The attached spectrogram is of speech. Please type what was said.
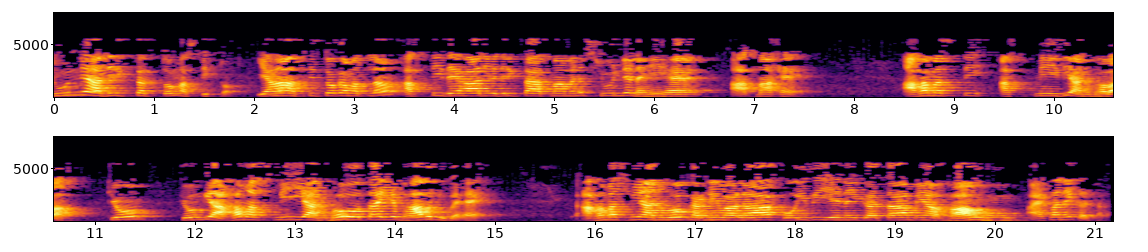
शून्य अतिरिक्तत्व अस्तित्व यहाँ अस्तित्व का मतलब अस्थि देहादि व्यतिरिक्त आत्मा मैंने शून्य नहीं है, आत्मा है। अहम अस्ति अस्मी अनुभव। क्यों? क्योंकि अहम अस्मी ये अनुभव होता है, ये भाव रूप है। अहम अस्मी अनुभव करने वाला कोई भी ये नहीं कहता मैं अभाव हूँ, ऐसा नहीं कहता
